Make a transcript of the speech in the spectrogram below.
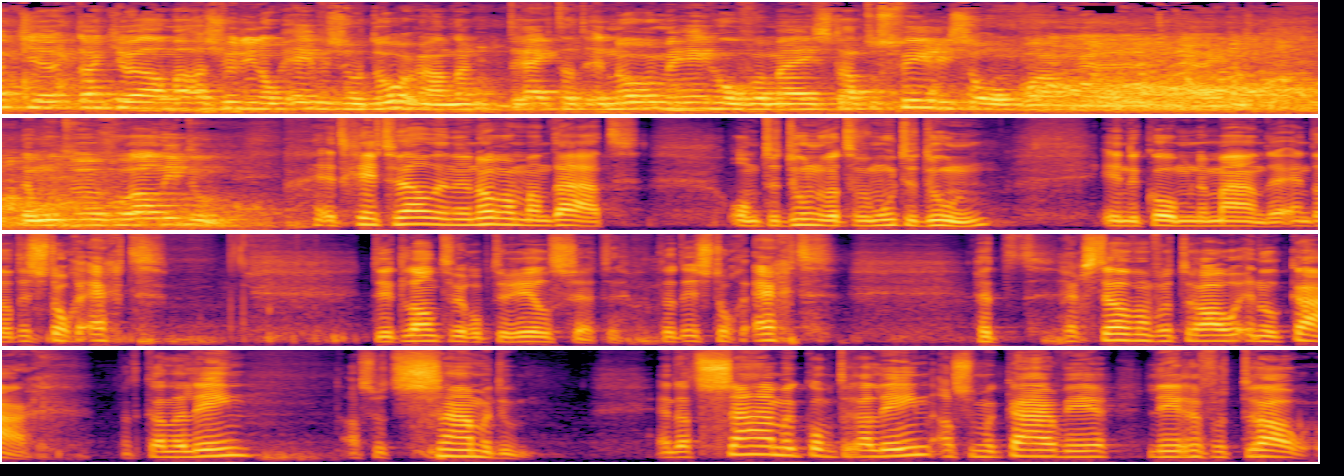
Dank je, dankjewel, maar als jullie nog even zo doorgaan, dan dreigt dat enorme ego van mij stratosferische omvang eh, te krijgen. Dat moeten we vooral niet doen. Het geeft wel een enorm mandaat om te doen wat we moeten doen in de komende maanden. En dat is toch echt dit land weer op de rails zetten. Dat is toch echt het herstel van vertrouwen in elkaar. Dat kan alleen als we het samen doen. En dat samen komt er alleen als we elkaar weer leren vertrouwen.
